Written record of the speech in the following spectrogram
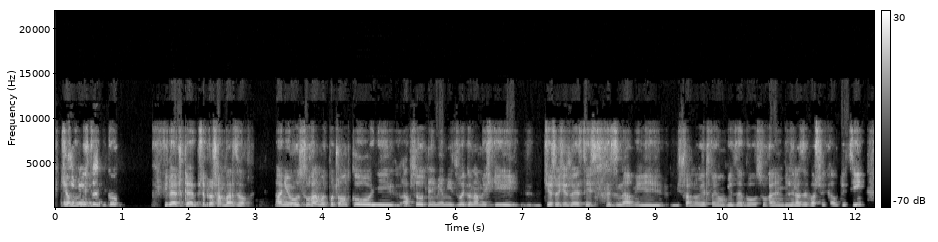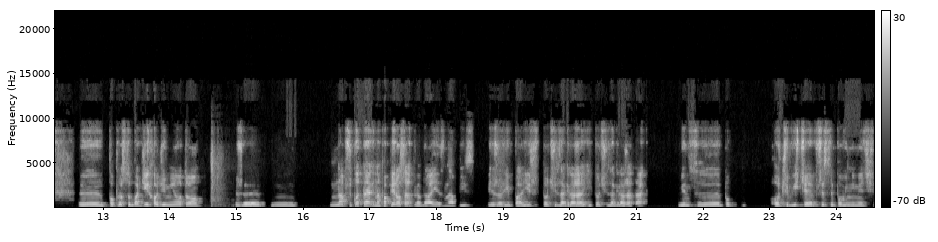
Chciałbym jeszcze tylko chwileczkę, przepraszam bardzo. Aniu, słucham od początku i absolutnie nie miałem nic złego na myśli. Cieszę się, że jesteś z nami i szanuję Twoją wiedzę, bo słuchałem wiele razy Waszych audycji. Y, po prostu bardziej chodzi mi o to, że mm, na przykład tak jak na papierosach, prawda, jest napis, jeżeli palisz, to ci zagraża i to ci zagraża, tak? Więc y, po, oczywiście wszyscy powinni mieć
